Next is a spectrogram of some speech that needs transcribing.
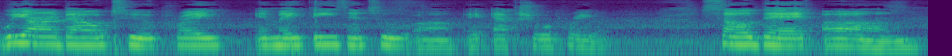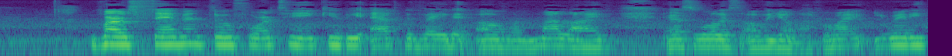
we are about to pray and make these into uh, an actual prayer so that um verse 7 through 14 can be activated over my life as well as over your life. right? You ready?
